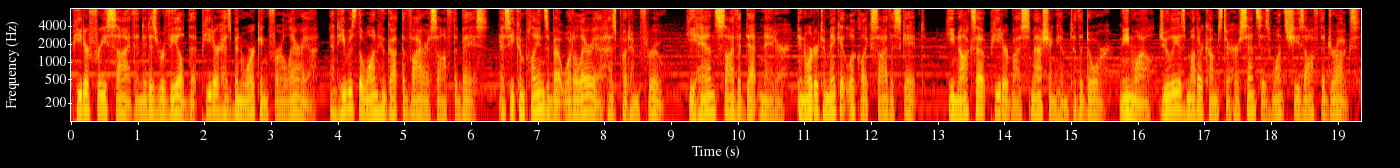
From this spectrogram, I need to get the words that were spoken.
Peter frees Scythe and it is revealed that Peter has been working for Ilaria, and he was the one who got the virus off the base, as he complains about what Ilaria has put him through. He hands Scythe a detonator in order to make it look like Scythe escaped, he knocks out Peter by smashing him to the door. Meanwhile, Julia's mother comes to her senses once she's off the drugs.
